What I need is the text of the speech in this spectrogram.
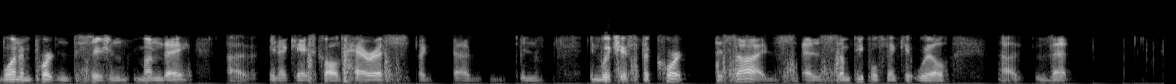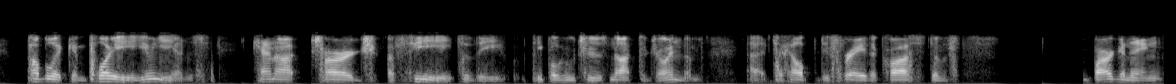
one important decision Monday in a case called Harris, uh, uh, in, in which if the court decides, as some people think it will, uh, that public employee unions cannot charge a fee to the people who choose not to join them uh, to help defray the cost of bargaining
